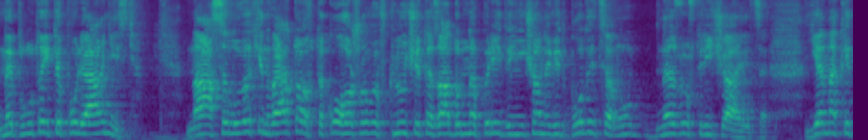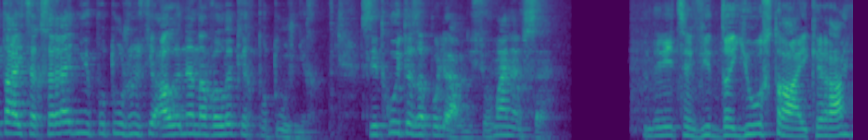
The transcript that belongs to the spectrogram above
Не плутайте полярність. На силових інверторах такого, що ви включите задом наперед і нічого не відбудеться, ну не зустрічається. Є на китайцях середньої потужності, але не на великих потужніх. Слідкуйте за полярністю. У мене все. Дивіться, віддаю страйкера.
